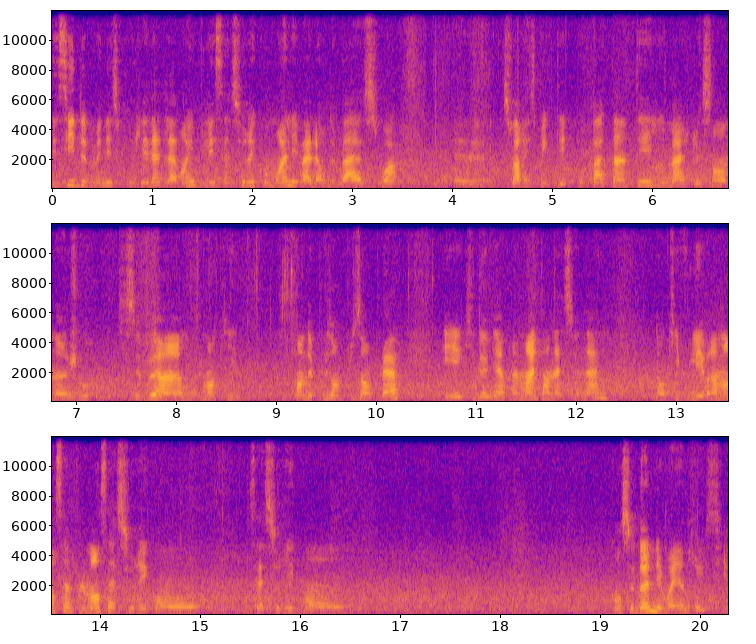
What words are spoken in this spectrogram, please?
décide de mener ce projet-là de l'avant, ils voulaient s'assurer qu'au moins les valeurs de base soient, euh, soient respectées pour pas teinter l'image de ça en un jour, qui se veut un mouvement qui, prend de plus en plus ampleur et qui devient vraiment international. Donc ils voulaient vraiment simplement s'assurer qu'on se donne les moyens de réussir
